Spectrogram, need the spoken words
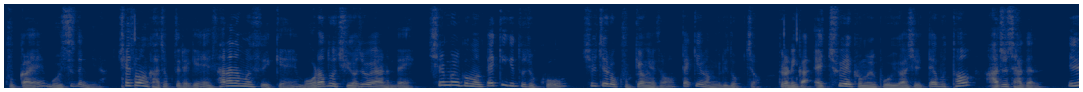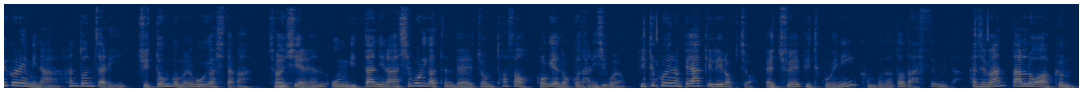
국가에 몰수됩니다. 최소한 가족들에게 살아남을 수 있게 뭐라도 쥐어줘야 하는데 실물금은 뺏기기도 좋고 실제로 국경에서 뺏길 확률이 높죠. 그러니까 애초에 금을 보유하실 때부터 아주 작은 1g이나 한 돈짜리 쥐똥금을 보유하시다가 전시에는 옷 밑단이나 시보리 같은데 좀 터서 거기에 넣고 다니시고요. 비트코인은 빼앗길 일 없죠. 애초에 비트코인이 금보다 더 낫습니다. 하지만 달러와 금,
